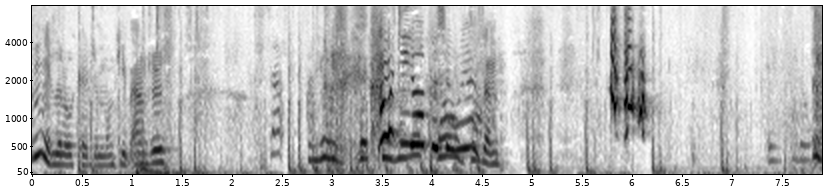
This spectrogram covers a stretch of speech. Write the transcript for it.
So many little kids and monkey bouncers. How the opposite wisdom?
